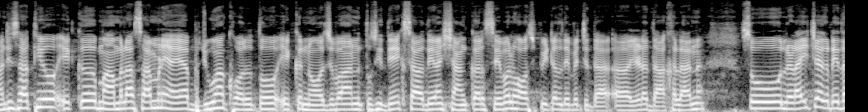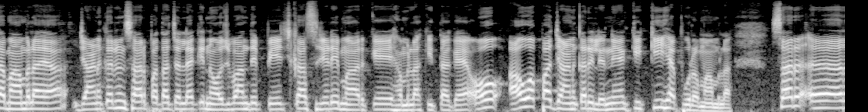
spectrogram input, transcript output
ਹਾਂਜੀ ਸਾਥੀਓ ਇੱਕ ਮਾਮਲਾ ਸਾਹਮਣੇ ਆਇਆ ਬਜੂਆ ਖੁਰਦ ਤੋਂ। ਇੱਕ ਨੌਜਵਾਨ ਤੁਸੀਂ ਦੇਖ ਸਕਦੇ ਹੋ ਸ਼ੰਕਰ ਸਿਵਲ ਹਸਪੀਟਲ ਦੇ ਵਿੱਚ ਦਾ- ਅ, ਜਿਹੜਾ ਦਾਖਲ ਹਨ। ਸੋ ਲੜਾਈ ਝਗੜੇ ਦਾ ਮਾਮਲਾ ਆ। ਜਾਣਕਾਰੀ ਅਨੁਸਾਰ ਪਤਾ ਚੱਲਿਆ ਕਿ ਨੌਜਵਾਨ ਦੇ ਪੇਚਕਸ ਜਿਹੜੇ ਮਾਰ ਕੇ ਹਮਲਾ ਕੀਤਾ ਗਿਆ। ਉਹ ਆਓ ਆਪਾਂ ਜਾਣਕਾਰੀ ਲੈਂਦੇ ਹਾਂ ਕਿ ਕੀ ਹੈ ਪੂਰਾ ਮਾਮਲਾ। ਸਰ ਅ,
